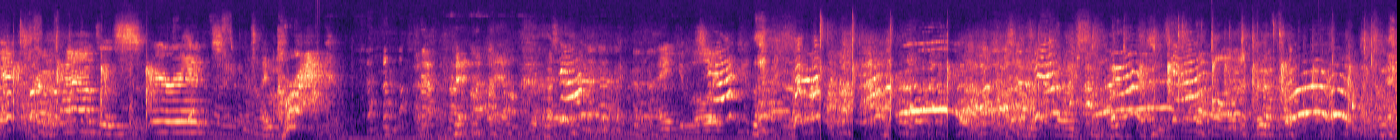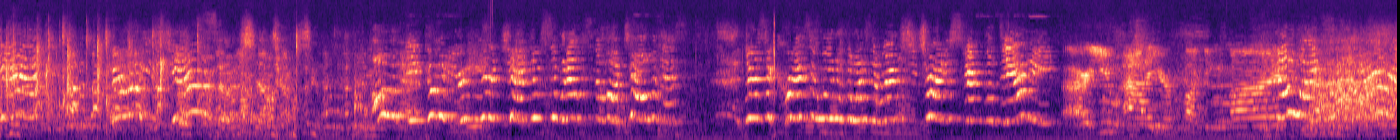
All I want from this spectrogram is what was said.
Extra pounds of spirit and crack. Thank you, Lloyd. Oh my god, you're here, Jack! There's someone else in the hotel with us! There's a crazy woman in the room. She tried to strangle Danny! Are you out of your fucking mind? No, I...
